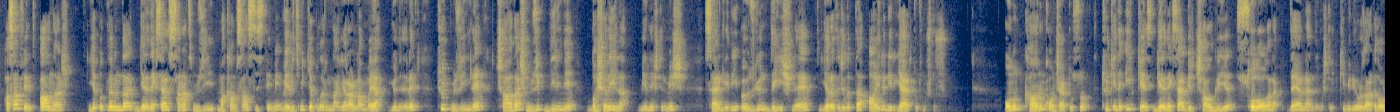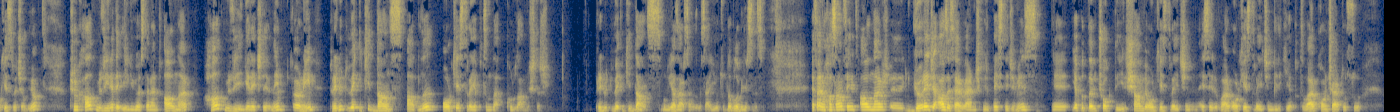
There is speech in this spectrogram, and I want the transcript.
Hasan Ferit Alnar yapıtlarında geleneksel sanat müziği makamsal sistemi ve ritmik yapılarından yararlanmaya yönelerek Türk müziği ile çağdaş müzik dilini başarıyla birleştirmiş, sergilediği özgün deyişle yaratıcılıkta ayrı bir yer tutmuştur. Onun Kanun Konçertosu Türkiye'de ilk kez geleneksel bir çalgıyı solo olarak değerlendirmiştir ki biliyoruz arkada orkestra çalıyor. Türk halk müziğine de ilgi gösteren Alnar halk müziği gereçlerini örneğin Prelüt ve İki Dans adlı orkestra yapıtında kullanmıştır. Prelüt ve İki Dans bunu yazarsanız mesela YouTube'da bulabilirsiniz. Efendim Hasan Ferit Alnar e, görece az eser vermiş bir bestecimiz. E, yapıtları çok değil. Şan ve orkestra için eseri var. Orkestra için bir iki yapıtı var. Konçertosu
